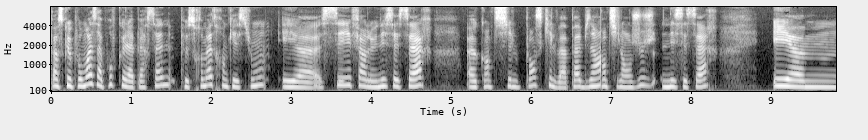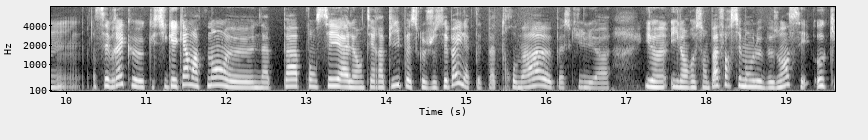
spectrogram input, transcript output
Parce que pour moi, ça prouve que la personne peut se remettre en question et euh, sait faire le nécessaire euh, quand il pense qu'il va pas bien, quand il en juge nécessaire. Et euh, c'est vrai que, si quelqu'un maintenant n'a pas pensé à aller en thérapie, parce que je sais pas, il a peut-être pas de trauma, parce qu'il en ressent pas forcément le besoin, c'est ok.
